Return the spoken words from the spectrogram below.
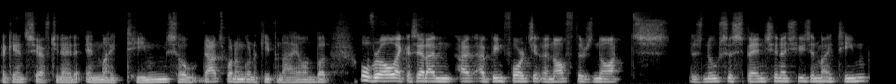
against Sheffield United in my team. So that's what I'm going to keep an eye on. But overall, like I said, I'm I've been fortunate enough. There's not there's no suspension issues in my team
